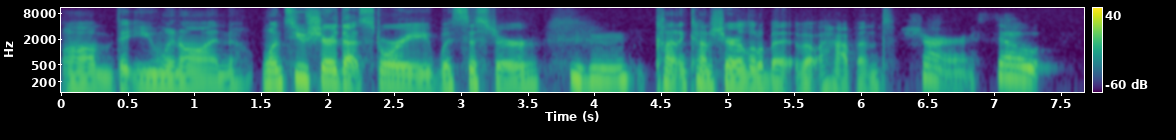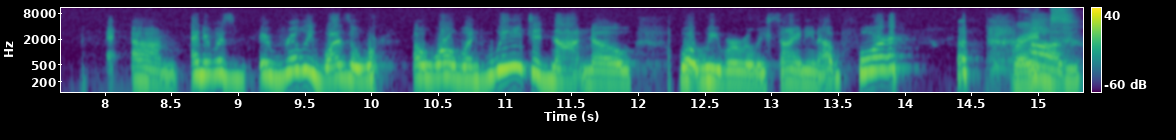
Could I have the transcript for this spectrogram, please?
um, that you went on once you shared that story with sister. Mm-hmm. Kind of, kind of share a little bit about what happened. Sure. So, um, and it was, it really was a, a whirlwind. We did not know what we were really signing up for. Right? Um,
